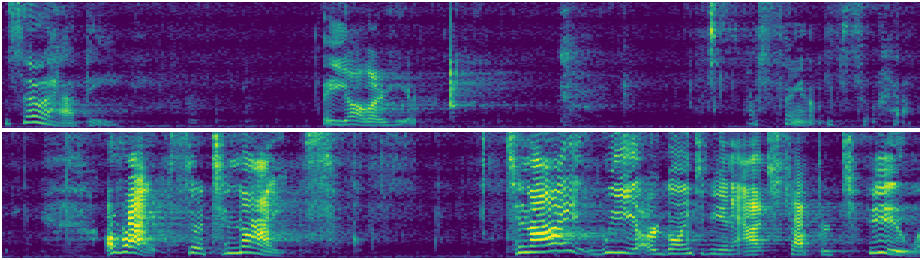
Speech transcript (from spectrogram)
I'm so happy that y'all are here. I say I'm so happy. All right, so tonight, tonight we are going to be in Acts chapter 2.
